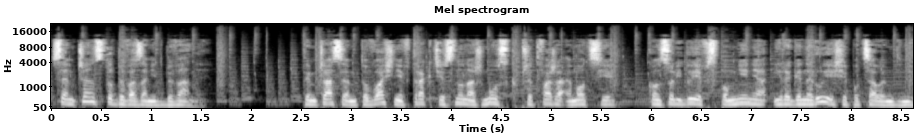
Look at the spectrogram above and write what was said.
sen często bywa zaniedbywany. Tymczasem to właśnie w trakcie snu nasz mózg przetwarza emocje, konsoliduje wspomnienia i regeneruje się po całym dniu.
